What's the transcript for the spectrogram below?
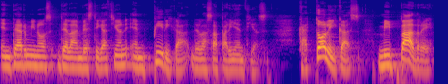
en términos de la investigación empírica de las apariencias. Católicas, mi padre,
